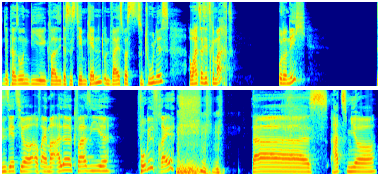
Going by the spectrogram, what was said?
eine Person, die quasi das System kennt und weiß, was zu tun ist. Aber hat das jetzt gemacht? Oder nicht? Sind sie jetzt hier auf einmal alle quasi vogelfrei? das hat's mir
